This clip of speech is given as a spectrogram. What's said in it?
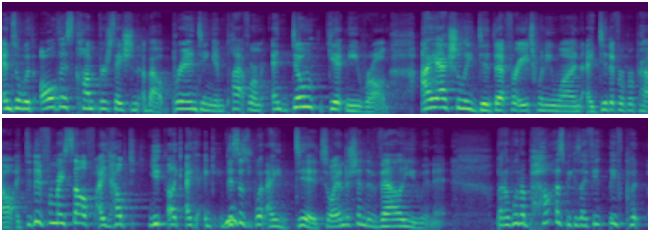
And so with all this conversation about branding and platform and don't get me wrong i actually did that for a21 i did it for propel i did it for myself i helped you like I, I, this is what i did so i understand the value in it but I want to pause because I think we've put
